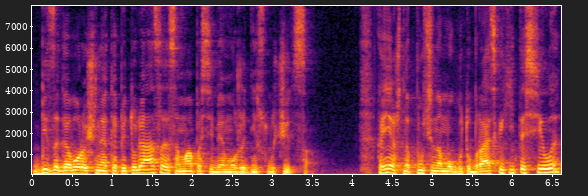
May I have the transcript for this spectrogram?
безоговорочная капитуляция сама по себе может не случиться. Конечно, Путина могут убрать какие-то силы,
